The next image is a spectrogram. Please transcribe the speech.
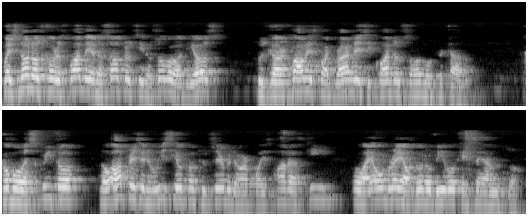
Pues no nos corresponde a nosotros, sino solo a Dios, juzgar cuáles, cuán grandes y cuántos son los pecados. Como escrito, no entres en juicio con tu servidor, pues para ti no hay hombre alguno vivo que sea justo.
